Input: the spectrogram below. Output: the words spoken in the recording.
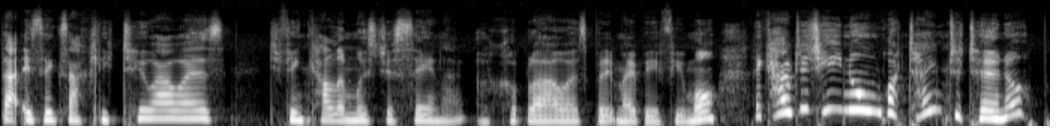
that is exactly two hours? Do you think Callum was just saying like a couple of hours, but it might be a few more? Like, how did he know what time to turn up?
